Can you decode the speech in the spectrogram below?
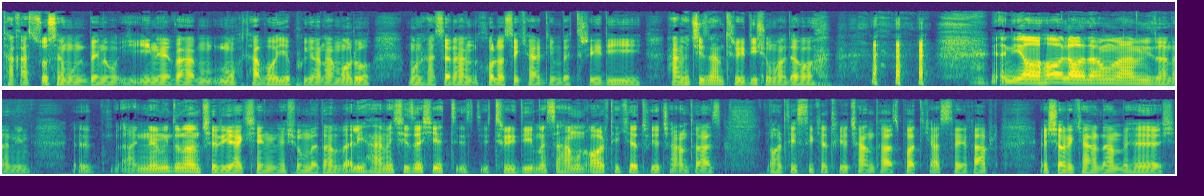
تخصصمون به نوعی اینه و محتوای پویانما رو منحصرا خلاصه کردیم به 3D همه چیزم 3D اومده ها. یعنی حال آدم هم می‌زنن. این نمی‌دونم چه ریاکشنی نشون بدم ولی همه چیزش یه 3D مثل همون art ی که توی چند تا از آرتیستی که توی چند تا از پادکست های قبل اشاره کردم بهش.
